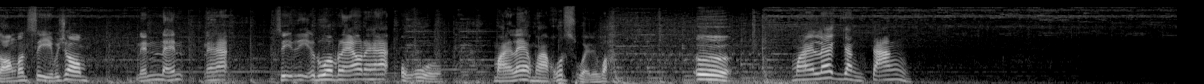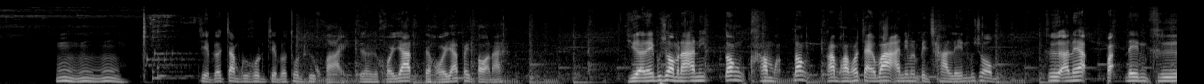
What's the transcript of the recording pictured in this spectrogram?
สองพันสี่ผู้ชม เน้นๆนนะฮะสิริรวมแล้วนะฮะ โอ้โหไม้แรกมาโคตรสวยเลยว่ะ เออ ไม้แรกอย่างจัง อืมอืมอืมเจ็บแล้วจำคือคนเจ็บแล้วทนคือควาย เดี๋ยวขออนุญาตเดี๋ยวขออนุญาตไปต่อนะ เดี๋ยวอันนี้ผู้ชมนะ อันนี้ต้องทำต้องทำความเข้าใจว่าอันนี้มันเป็นชาเลนจ์ผู้ชม คืออันเนี้ยประเด็นคือ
